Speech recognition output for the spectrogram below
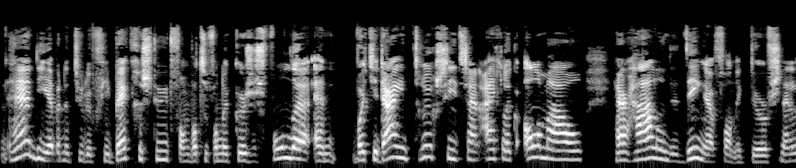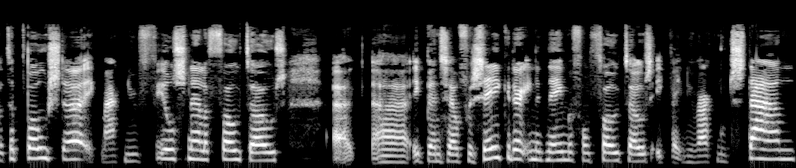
hè, die hebben natuurlijk feedback gestuurd van wat ze van de cursus vonden. En wat je daarin terugziet zijn eigenlijk allemaal herhalende dingen. Van ik durf sneller te posten, ik maak nu veel snelle foto's. Uh, uh, ik ben zelfverzekerder in het nemen van foto's. Ik weet nu waar ik moet staan.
